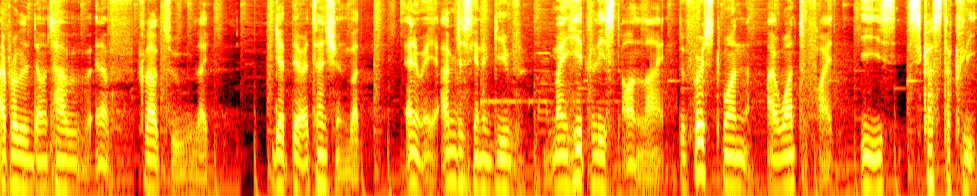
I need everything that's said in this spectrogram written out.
I probably don't have enough clout to like get their attention, but anyway, I'm just gonna give my hit list online. The first one I want to fight is Skusta Clee.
